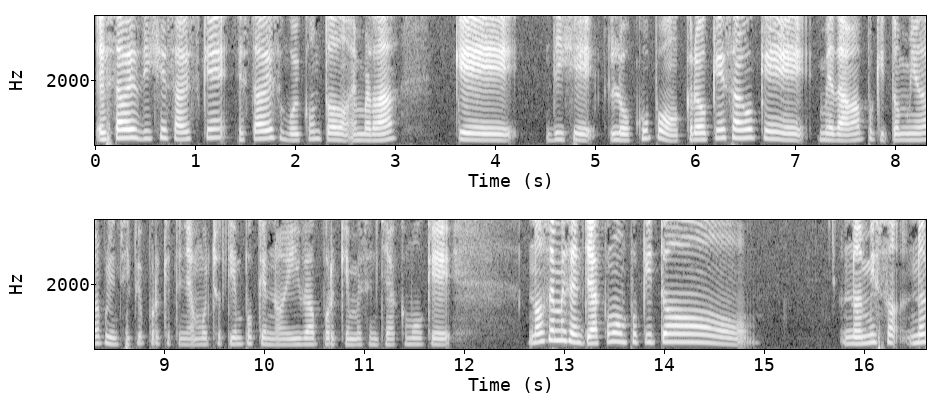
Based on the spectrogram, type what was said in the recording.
esta vez dije, ¿sabes qué? Esta vez voy con todo, en verdad que dije, lo ocupo. Creo que es algo que me daba un poquito miedo al principio porque tenía mucho tiempo que no iba, porque me sentía como que, no sé, me sentía como un poquito, no, en mi no,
